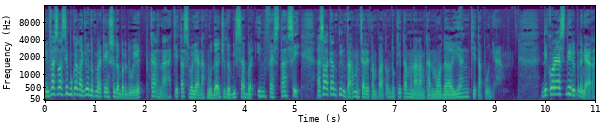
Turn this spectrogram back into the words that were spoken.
Investasi bukan lagi untuk mereka yang sudah berduit, karena kita sebagai anak muda juga bisa berinvestasi, asalkan pintar mencari tempat untuk kita menanamkan modal yang kita punya. Di Korea sendiri pendengar,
